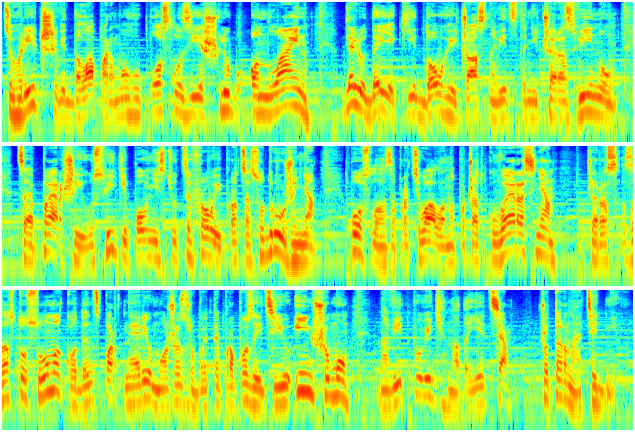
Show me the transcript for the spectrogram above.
цьогоріч віддала перемогу послузі шлюб онлайн для людей, які довгий час на відстані через війну. Це перший у світі повністю цифровий процес одруження. Послуга запрацювала на початку вересня. Через застосунок один з партнерів може зробити пропозицію іншому. На відповідь надається 14 днів.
